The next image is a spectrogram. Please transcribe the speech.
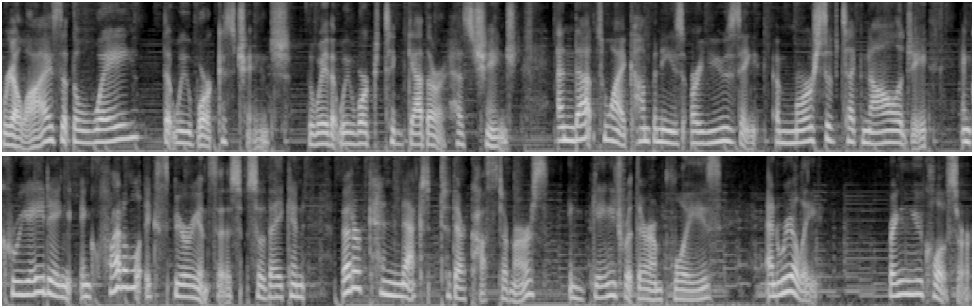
realize that the way that we work has changed. The way that we work together has changed. And that's why companies are using immersive technology and creating incredible experiences so they can better connect to their customers, engage with their employees, and really bring you closer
